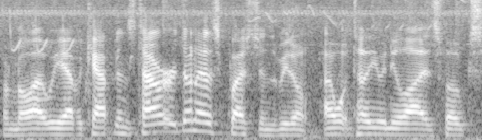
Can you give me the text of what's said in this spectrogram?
don't know why we have a captain's tower. Don't ask questions. We don't. I won't tell you any lies, folks.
